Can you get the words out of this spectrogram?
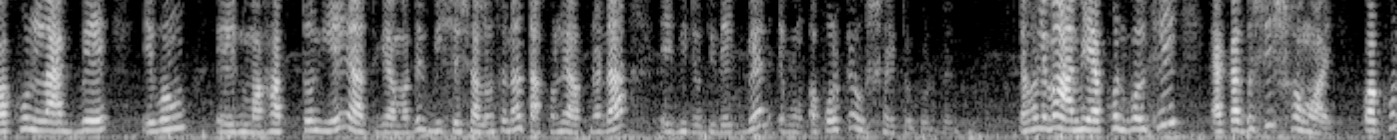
কখন লাগবে, এবং এর মাহাত্ম নিয়েই আজকে আমাদের বিশেষ আলোচনা। তাহলে আপনারা এই ভিডিওটি দেখবেন এবং অপরকে উৎসাহিত করবেন। তাহলে মা, আমি এখন বলছি একাদশীর সময়, কখন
